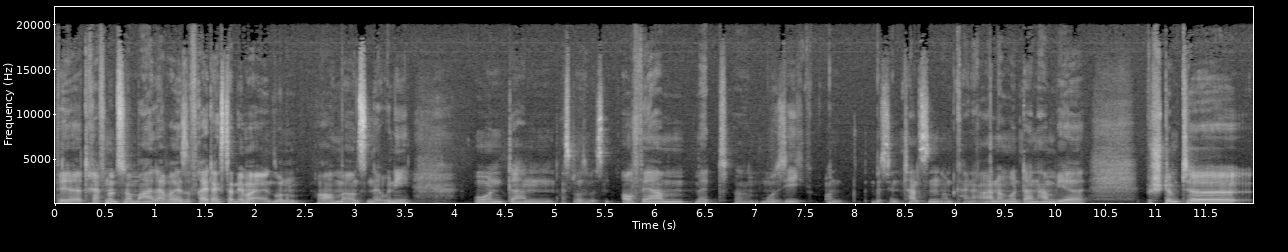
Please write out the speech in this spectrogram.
Wir treffen uns normalerweise freitags dann immer in so einem Raum bei uns in der Uni und dann erstmal so ein bisschen aufwärmen mit äh, Musik und ein bisschen tanzen und keine Ahnung. Und dann haben wir bestimmte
